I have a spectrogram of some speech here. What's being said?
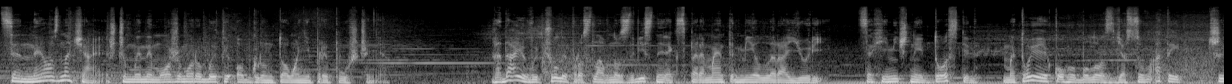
це не означає, що ми не можемо робити обґрунтовані припущення. Гадаю, ви чули про славнозвісний експеримент Міллера Юрі. Це хімічний дослід, метою якого було з'ясувати, чи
